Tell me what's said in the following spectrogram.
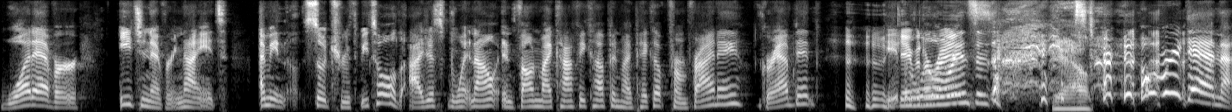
whatever, each and every night. I mean, so truth be told, I just went out and found my coffee cup in my pickup from Friday, grabbed it, gave, Gave it a little rinse. and Yeah. started over again.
